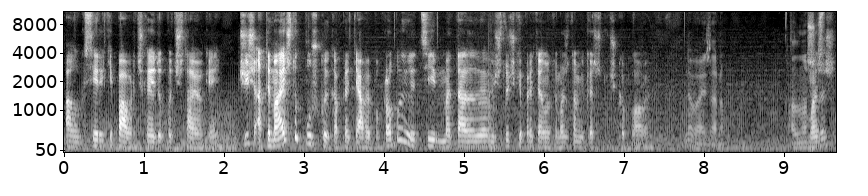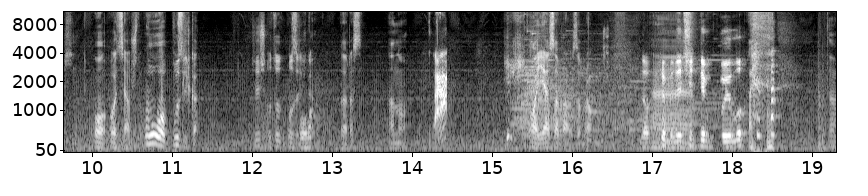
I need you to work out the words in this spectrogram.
а Luxierity Power, чекай, йду почитаю, окей? Чуєш, а ти маєш ту пушку, яка притягує? Попробуй ці металеві штучки притягнути, може там якась штучка плаває. Давай зараз. Але воно Можеш? щось- О, оця штука. О, пузелька. Чуєш, отут пузелька. О. Зараз. А ну. А! О, я забрав, забрав. Добре, Е. мене чуть не вбило. Так,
